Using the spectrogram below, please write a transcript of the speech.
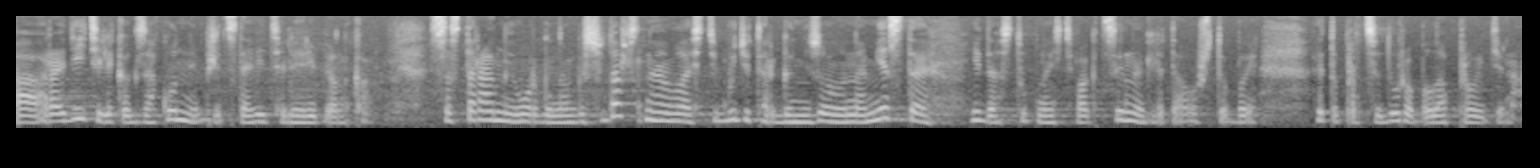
а родители как законные представители ребенка. Со стороны органов государственной власти будет организовано место и доступность вакцины для того, чтобы эта процедура была пройдена.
